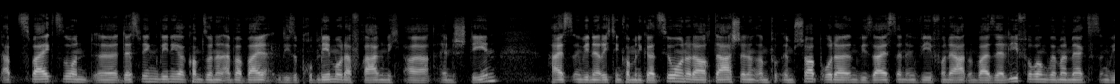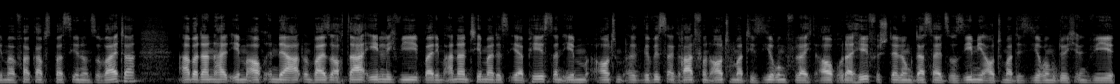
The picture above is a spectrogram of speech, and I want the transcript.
abzweigt so und äh, deswegen weniger kommt, sondern einfach weil diese Probleme oder Fragen nicht äh, entstehen heißt irgendwie in der richtigen Kommunikation oder auch Darstellung im, im, Shop oder irgendwie sei es dann irgendwie von der Art und Weise der Lieferung, wenn man merkt, dass irgendwie mal Fuck-Ups passieren und so weiter. Aber dann halt eben auch in der Art und Weise auch da ähnlich wie bei dem anderen Thema des ERPs dann eben autom äh, gewisser Grad von Automatisierung vielleicht auch oder Hilfestellung, dass halt so Semi-Automatisierung durch irgendwie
